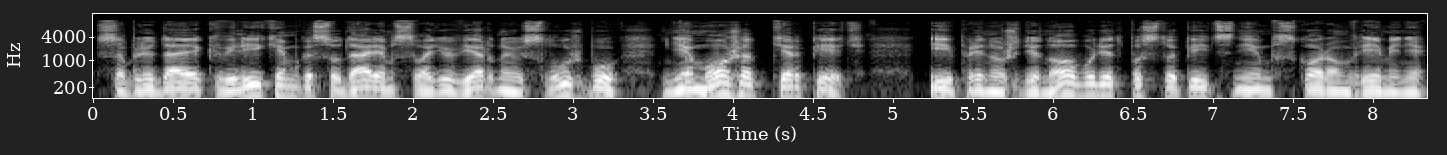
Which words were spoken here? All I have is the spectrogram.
соблюдая к великим государям свою верную службу, не может терпеть и принуждено будет поступить с ним в скором времени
